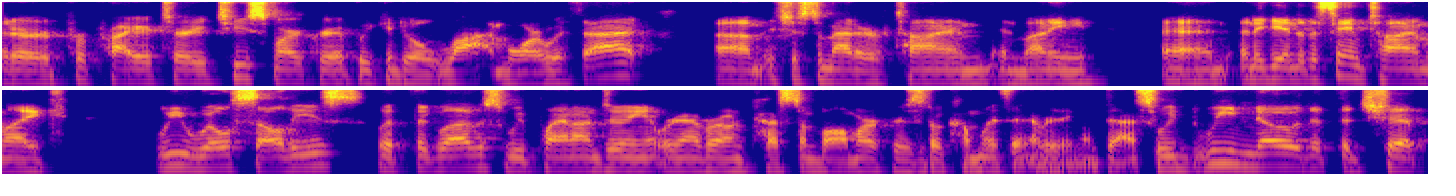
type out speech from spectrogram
that are proprietary to Smart Grip. We can do a lot more with that. Um, it's just a matter of time and money. And and again, at the same time, like we will sell these with the gloves. We plan on doing it. We're gonna have our own custom ball markers that'll come with it and everything like that. So we we know that the chip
